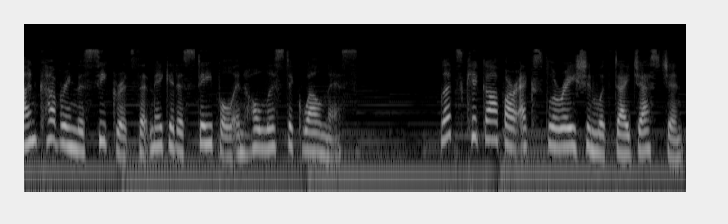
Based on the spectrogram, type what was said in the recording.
uncovering the secrets that make it a staple in holistic wellness. Let's kick off our exploration with digestion,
